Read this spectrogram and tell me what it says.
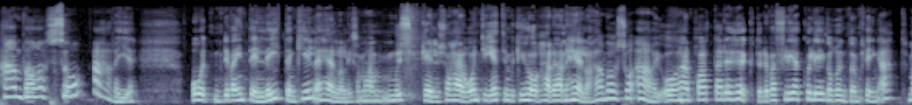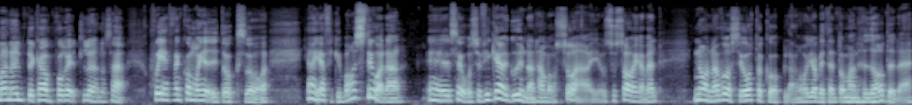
Han var så arg. Och det var inte en liten kille heller, liksom. han muskel så här och inte jättemycket hår hade han heller. Han var så arg och han pratade högt och det var fler kollegor runt omkring att man inte kan få rätt lön och så här. Chefen kommer ju ut också. Ja, jag fick ju bara stå där eh, så och så fick jag gå undan, han var så arg och så sa jag väl någon av oss återkopplar och jag vet inte om han hörde det.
